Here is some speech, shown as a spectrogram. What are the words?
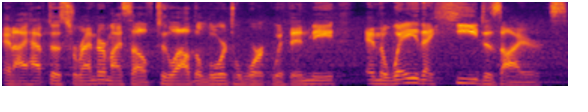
And I have to surrender myself to allow the Lord to work within me in the way that he desires.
